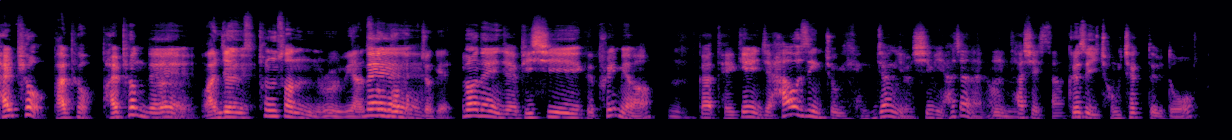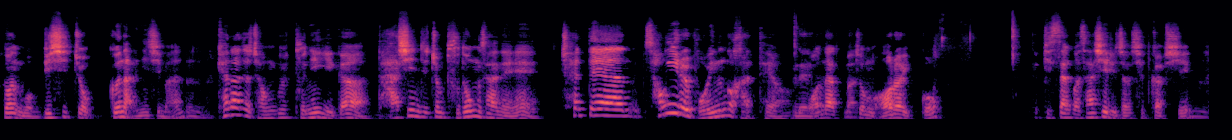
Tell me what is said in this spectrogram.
발표 발표. 발표인데 어, 완전 네. 총선을 위한 네. 선거 목적에. 이번에 이제 BC 그 프리미어가 음. 되게 이제 하우징 쪽이 굉장히 열심히 하잖아요. 음. 사실상. 그래서 이 정책들도 그건 뭐 BC 쪽은 아니지만 음. 캐나다 정부 분위기가 다시 이제 좀 부동산에 최대한 성의를 보이는 것 같아요. 네, 워낙 맞아요. 좀 얼어 있고 비싼 건 사실이죠 집값이. 음.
